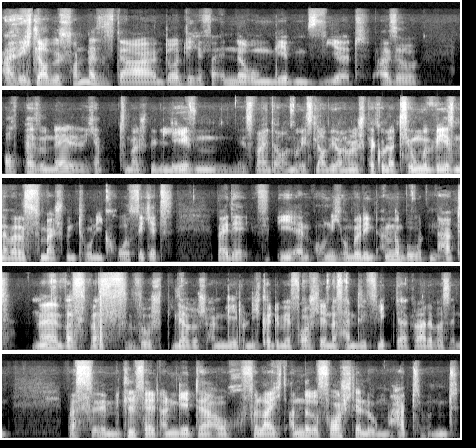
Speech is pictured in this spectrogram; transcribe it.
Also ich glaube schon, dass es da deutliche Veränderungen geben wird. Also auch personell. Ich habe zum Beispiel gelesen, es war halt auch nur, ist glaube ich auch nur eine Spekulation gewesen, aber dass zum Beispiel Toni Kroos sich jetzt bei der EM auch nicht unbedingt angeboten hat ne, was, was so spielerisch angeht. Und ich könnte mir vorstellen, dass Hansi Flick da gerade was in was im Mittelfeld angeht, da auch vielleicht andere Vorstellungen hat. Und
